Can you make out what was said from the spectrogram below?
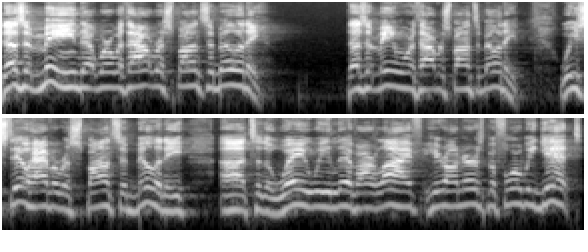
doesn't mean that we're without responsibility. Doesn't mean we're without responsibility. We still have a responsibility uh, to the way we live our life here on earth before we get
